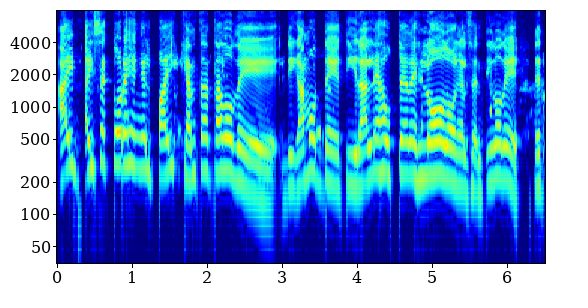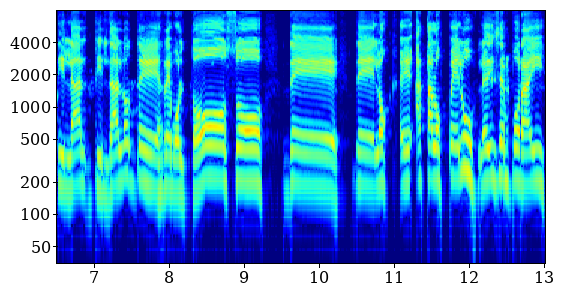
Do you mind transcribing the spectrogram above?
hay, hay sectores en el país que han tratado de, digamos, de tirarles a ustedes lodo en el sentido de, de tildar- tildarlos de revoltosos, de, de los, eh, hasta los pelú, le dicen por ahí.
